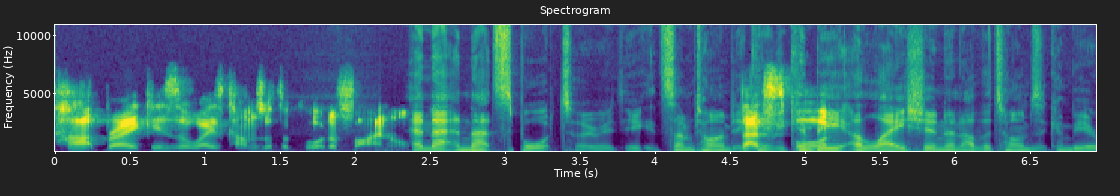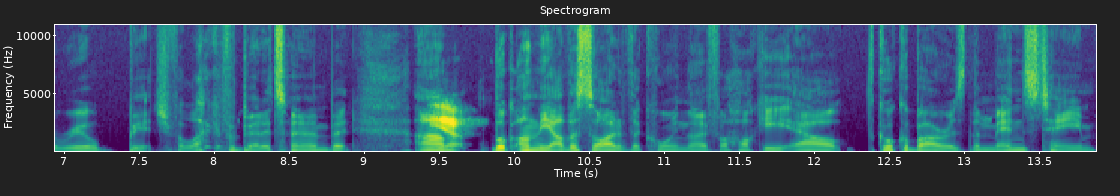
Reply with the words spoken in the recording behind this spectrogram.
heartbreak is always comes with a quarterfinal. And that and that's sport too. It, it sometimes it can, it can be elation, and other times it can be a real bitch, for lack of a better term. But um, Yeah. look on the other side of the coin, though, for hockey, our Kookaburras, the men's team,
